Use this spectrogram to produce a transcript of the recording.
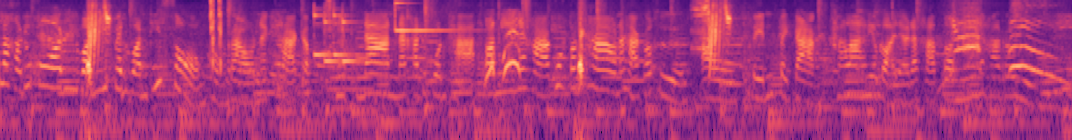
เอาละค่ะทุกคนวันนี้เป็นวันที่ 2 ของเรานะคะกับทริปน่านนะคะ ทุกคนค่ะ ตอนนี้นะคะพวกต้นข้าวนะคะก็คือเอาเต็นท์ไปกางข้างล่างเรียบร้อยแล้วนะคะ ตอนนี้นะคะเราอยู่ที่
